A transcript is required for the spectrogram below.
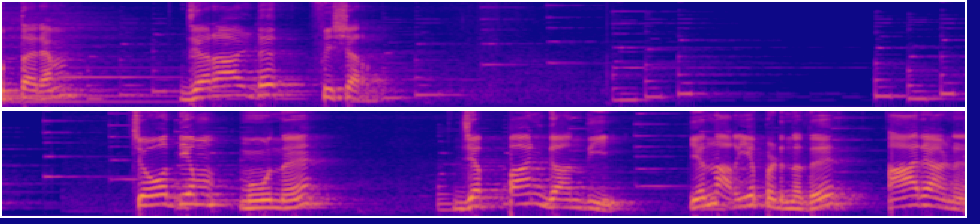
ഉത്തരം ജെറാൾഡ് ഫിഷർ. ചോദ്യം മൂന്ന് ജപ്പാൻ ഗാന്ധി എന്നറിയപ്പെടുന്നത് ആരാണ്?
